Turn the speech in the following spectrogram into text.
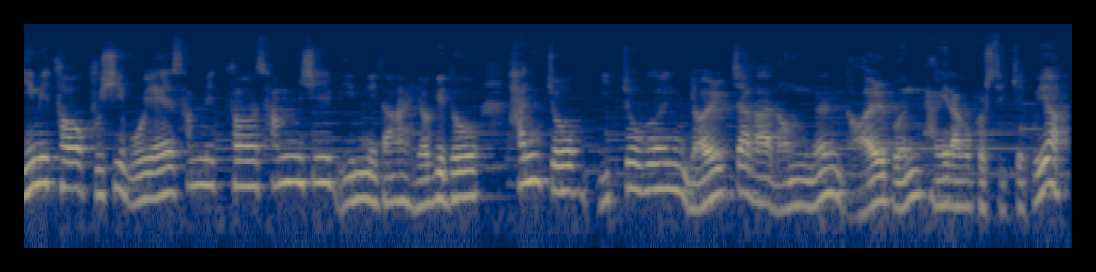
2m 95에 3m 30입니다. 여기도 한쪽, 이쪽은 10자가 넘는 넓은 방이라고 볼 수 있겠고요.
